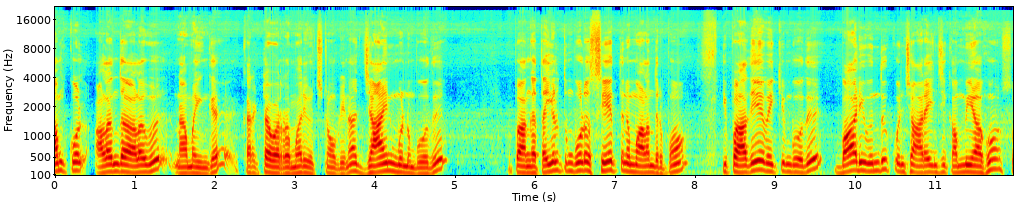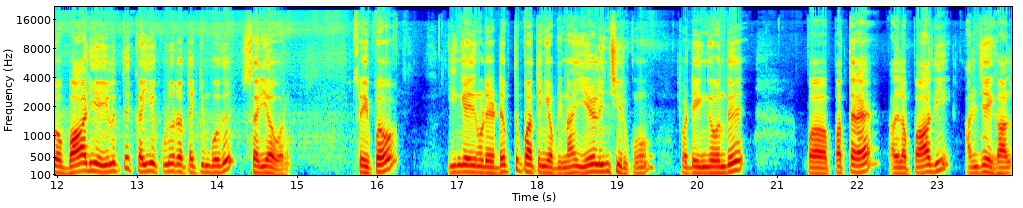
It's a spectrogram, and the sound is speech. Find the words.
ஆம்கோல் அளந்த அளவு நாம் இங்கே கரெக்டாக வர்ற மாதிரி வச்சிட்டோம் அப்படின்னா ஜாயின் பண்ணும்போது இப்போ அங்கே தையல் தும்போடு சேர்த்து நம்ம அளந்திருப்போம். இப்போ அதே வைக்கும்போது பாடி வந்து கொஞ்சம் அரை இன்ச்சு கம்மியாகும். ஸோ பாடியை இழுத்து கையை குளிர தைக்கும்போது சரியாக வரும். ஸோ இப்போது இங்கே இதனுடைய டெப்த்து பார்த்தீங்க அப்படின்னா ஏழு இன்ச்சு இருக்கும். பட் இங்கே வந்து ப பத்தரை அதில் பாதி அஞ்சே கால்.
